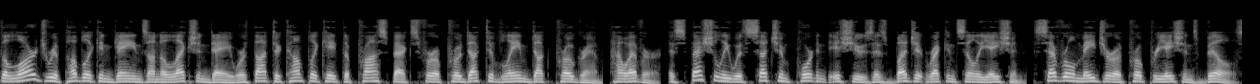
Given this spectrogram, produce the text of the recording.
The large Republican gains on Election Day were thought to complicate the prospects for a productive lame duck program, however, especially with such important issues as budget reconciliation, several major appropriations bills,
